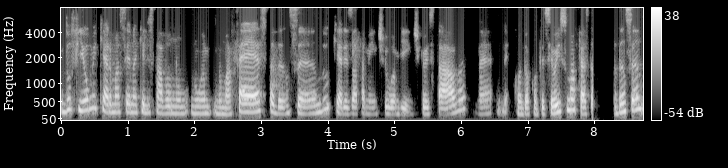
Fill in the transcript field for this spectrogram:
do filme, que era uma cena que eles estavam no, numa festa, dançando, que era exatamente o ambiente que eu estava, né, quando aconteceu isso, uma festa dançando,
